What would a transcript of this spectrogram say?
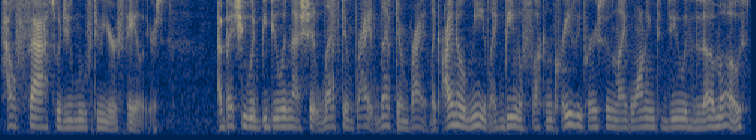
How fast would you move through your failures? I bet you would be doing that shit left and right, left and right. Like I know me, like being a fucking crazy person, like wanting to do the most.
